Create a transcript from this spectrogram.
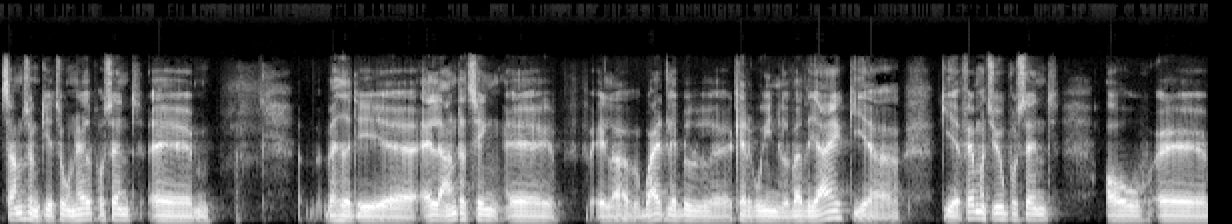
Samsung giver 2,5%. Øh, hvad hedder det, øh, alle andre ting, øh, eller white label øh, kategorien, eller hvad ved jeg, giver, giver 25%, og øh,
